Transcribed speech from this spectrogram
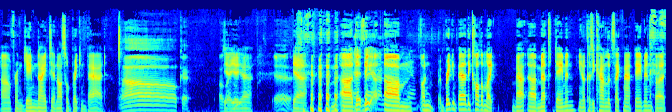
uh, from Game Night and also Breaking Bad. Oh, okay. I was Yeah, like, yeah, ooh, yeah. yeah. Yeah. Uh, they, they, it, I don't know. um, Yeah. on Breaking Bad, they called him like Matt, uh, Meth Damon, you know, because he kind of looks like Matt Damon. But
